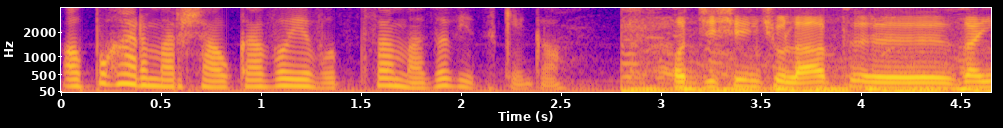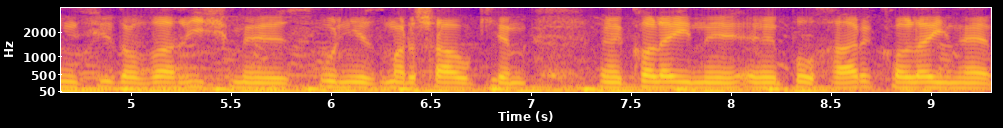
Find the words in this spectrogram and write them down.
o Puchar Marszałka Województwa Mazowieckiego. Od 10 lat y, zainicjowaliśmy wspólnie z marszałkiem y, kolejny y, puchar, kolejne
